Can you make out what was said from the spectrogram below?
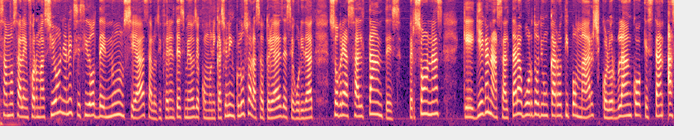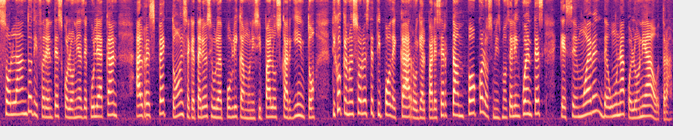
Regresamos a la información y han existido denuncias a los diferentes medios de comunicación, incluso a las autoridades de seguridad, sobre asaltantes, personas que llegan a asaltar a bordo de un carro tipo March color blanco que están asolando diferentes colonias de Culiacán. Al respecto, el secretario de Seguridad Pública Municipal, Oscar Guinto, dijo que no es solo este tipo de carro y al parecer tampoco los mismos delincuentes que se mueven de una colonia a otra.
